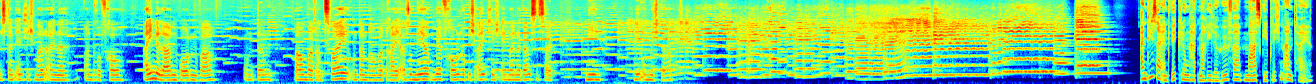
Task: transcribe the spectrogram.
bis dann endlich mal eine andere Frau eingeladen worden war. Und dann waren wir dann zwei und dann waren wir drei. Also mehr, mehr Frauen habe ich eigentlich in meiner ganzen Zeit nie, nie um mich gehabt. An dieser Entwicklung hat Mariele Höfer maßgeblichen Anteil.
